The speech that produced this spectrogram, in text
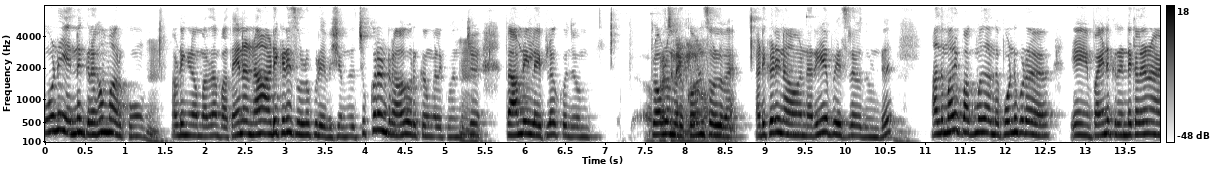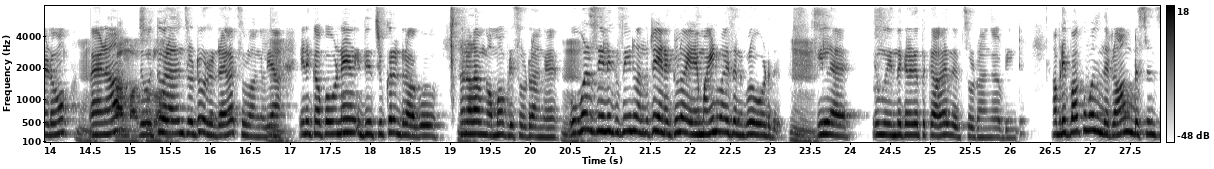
ஒன்று என்ன கிரகமாக இருக்கும். அப்படிங்கிற மாதிரி தான் பார்த்தேன் ஏன்னா நான் அடிக்கடி சொல்லக்கூடிய விஷயம் இந்த சுக்கரன் ராகு இருக்கவங்களுக்கு வந்துட்டு ஃபேமிலி லைஃப்பில் கொஞ்சம் ப்ராப்ளம் இருக்கும்னு. சொல்லுவேன் அடிக்கடி நான் நிறைய பேசுறது உண்டு. அந்த மாதிரி பார்க்கும்போது அந்த பொண்ணு கூட "ஏய், என் பையனுக்கு ரெண்டு கல்யாணம் ஆகிடும். வேணாம் இது ஒத்து. வராதுன்னு சொல்லிட்டு ஒரு டைலாக் சொல்லுவாங்க இல்லையா. எனக்கு அப்போ உடனே இது சுக்கரன் ராகு அதனால அவங்க அம்மா அப்படி சொல்றாங்க ம். ஒவ்வொரு சீனுக்கு சீன் வந்துட்டு எனக்குள்ள என் மைண்ட் வாய்ஸ் எனக்குள்ள ஓடுது. இல்ல இவங்க இந்த கிரகத்துக்காக இதை சொல்றாங்க அப்படின்ட்டு. அப்படி பார்க்கும்போது இந்த லாங் டிஸ்டன்ஸ்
